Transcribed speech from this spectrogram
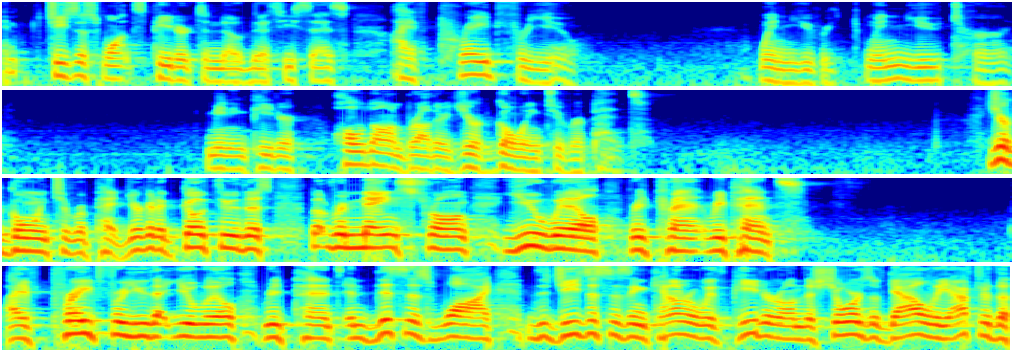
And Jesus wants Peter to know this. He says, I have prayed for you when you, when you turn. Meaning, Peter, hold on, brother, you're going to repent. You're going to repent. You're going to go through this, but remain strong. You will repent. repent. I have prayed for you that you will repent. And this is why Jesus' encounter with Peter on the shores of Galilee after the,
